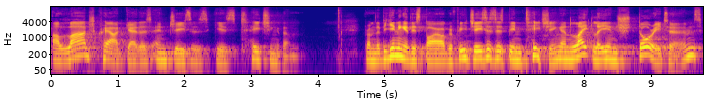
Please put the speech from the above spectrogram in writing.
a large crowd gathers and Jesus is teaching them. From the beginning of this biography, Jesus has been teaching, and lately, in story terms,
